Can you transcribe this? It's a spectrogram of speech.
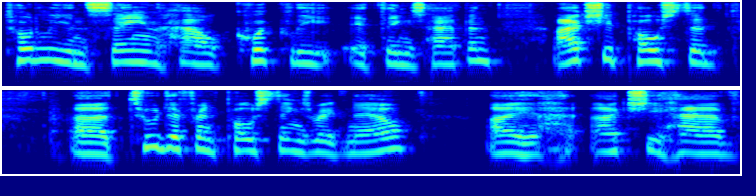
totally insane how quickly things happen. I actually posted uh, two different postings right now. I actually have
